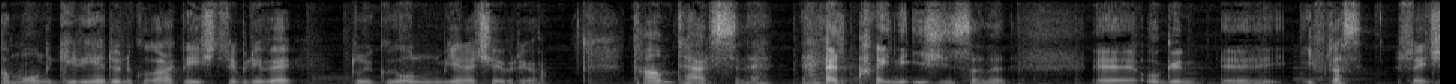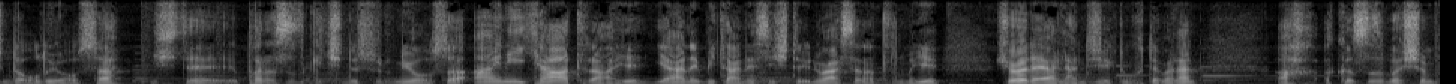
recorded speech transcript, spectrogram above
Ama onu geriye dönük olarak değiştirebiliyor ve duyguyu olumlu bir yere çeviriyor. Tam tersine eğer aynı iş insanı e, o gün e, iflas sürecinde oluyor olsa işte parasızlık içinde sürünüyor olsa aynı iki hatırayı yani bir tanesi işte üniversiteden atılmayı şöyle değerlendirecekti muhtemelen. Ah akılsız başım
